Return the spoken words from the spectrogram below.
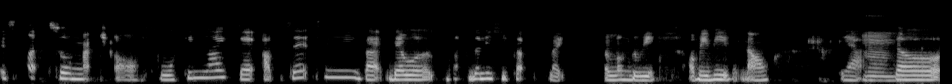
it's not so much of working life that upsets me, but there were definitely hiccups like along the way, or maybe even now. Yeah. Mm, So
